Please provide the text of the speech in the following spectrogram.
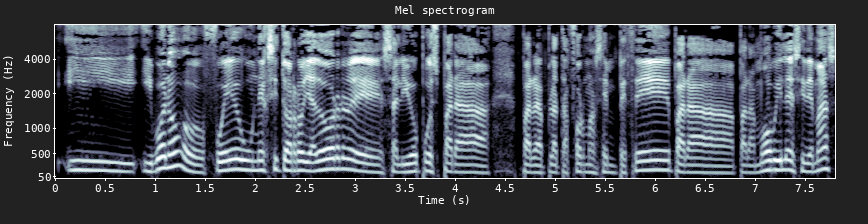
Y, y bueno, fue un éxito arrollador, eh, salió pues para, para plataformas en PC, para, para móviles y demás.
